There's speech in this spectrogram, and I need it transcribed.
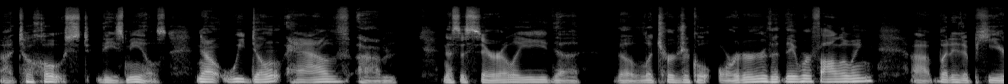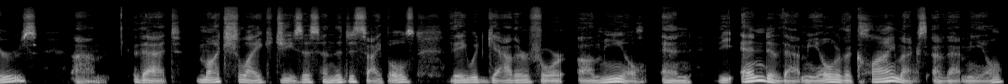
uh, to host these meals. Now we don't have um, necessarily the the liturgical order that they were following, uh, but it appears um, that much like Jesus and the disciples, they would gather for a meal, and the end of that meal or the climax of that meal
